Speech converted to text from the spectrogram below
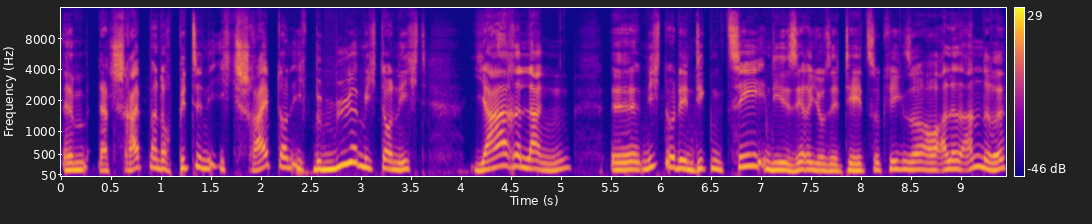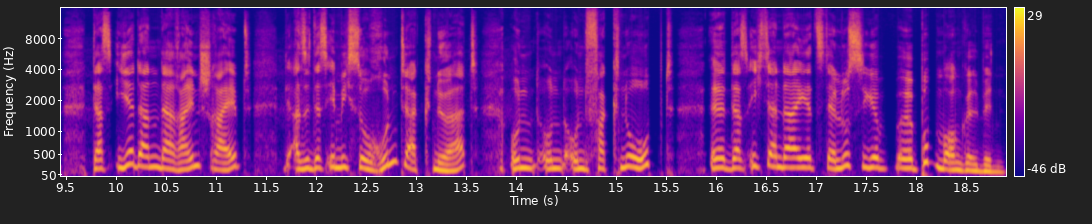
ähm, das schreibt man doch bitte nicht. Ich schreibe doch, ich bemühe mich doch nicht, jahrelang äh, nicht nur den dicken C in die Seriosität zu kriegen, sondern auch alles andere, dass ihr dann da reinschreibt, also dass ihr mich so runterknört und, und, und verknobt, äh, dass ich dann da jetzt der lustige äh, Puppenonkel bin.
